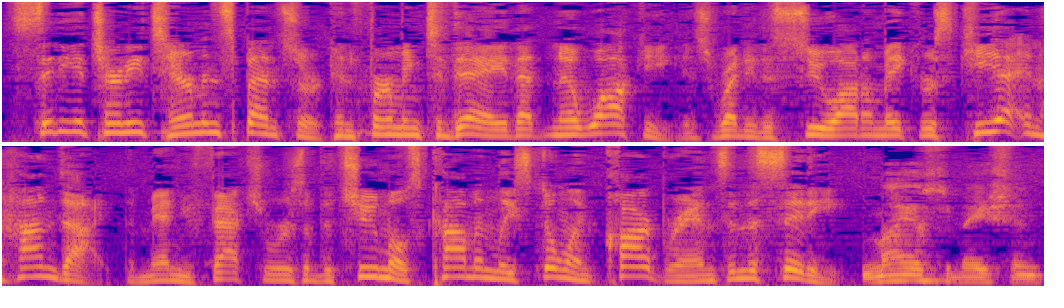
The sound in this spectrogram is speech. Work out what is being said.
City Attorney Tearman Spencer confirming today that Milwaukee is ready to sue automakers Kia and Hyundai, the manufacturers of the two most commonly stolen car brands in the city. In my estimation,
